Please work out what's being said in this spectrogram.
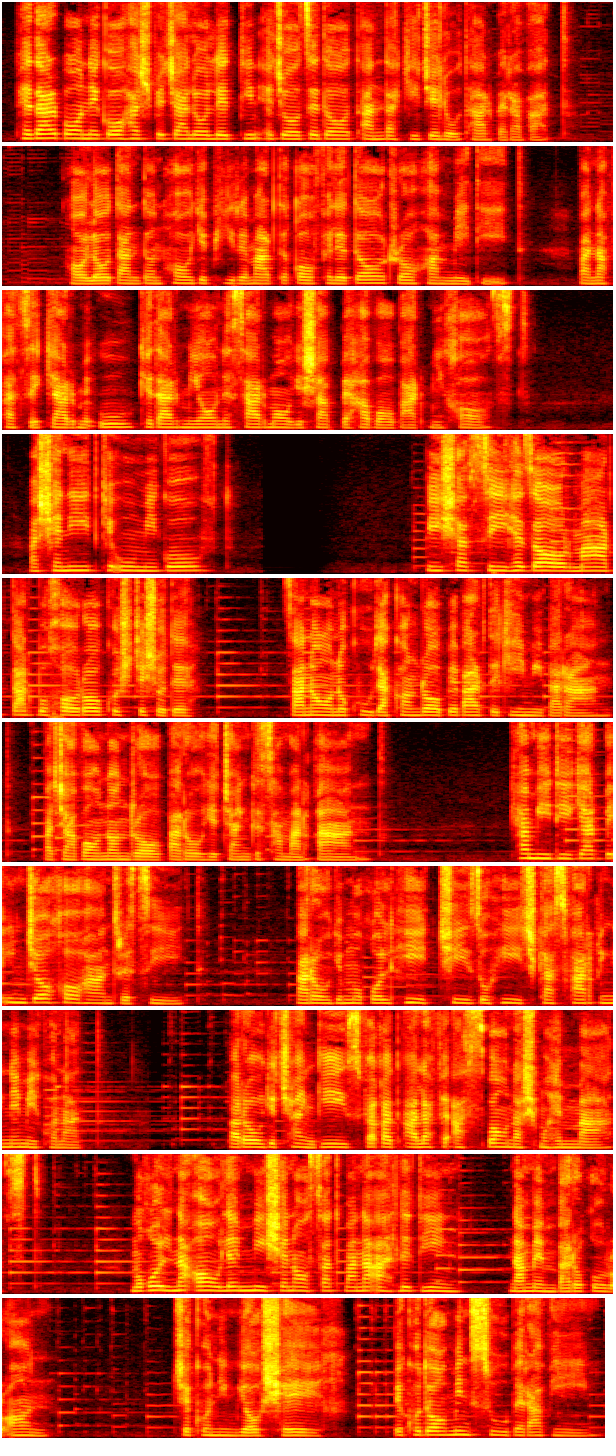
پدر با نگاهش به جلال الدین اجازه داد اندکی جلوتر برود. حالا دندانهای پیرمرد قافل دار را هم می‌دید و نفس گرم او که در میان سرمای شب به هوا بر می‌خواست و شنید که او می گفت بیش از سی هزار مرد در بخارا کشته شده. زنان و کودکان را به بردگی می‌برند و جوانان را برای جنگ سمرقند. کمی دیگر به اینجا خواهند رسید. برای مغل هیچ چیز و هیچ کس فرقی نمی کند برای چنگیز فقط علف اسبانش مهم است. مغل نه عالم می شناسد و نه اهل دین نه منبر و قرآن. چه کنیم یا شیخ؟ به کدامین سو برویم؟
